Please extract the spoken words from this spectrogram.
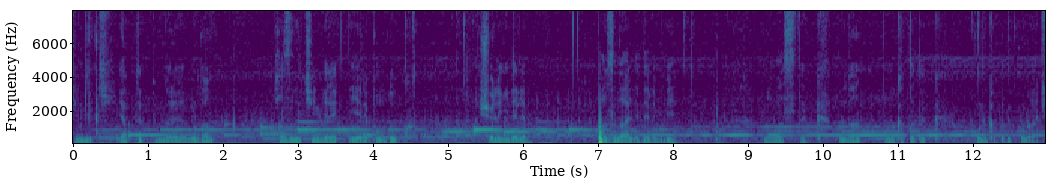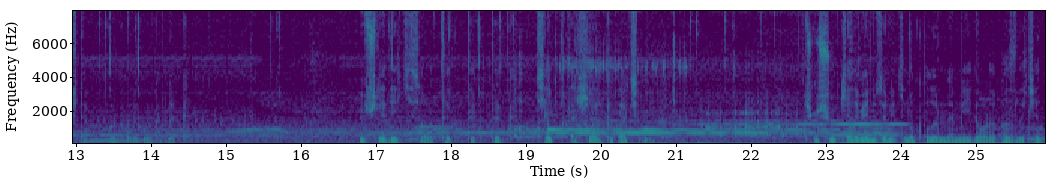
Şimdilik yaptık bunları. Buradan puzzle için gerekli yeri bulduk. Şöyle gidelim. Puzzle'ı halledelim bir. Buna bastık. Buradan bunu kapadık. Bunu kapadık, bunu açtık. Bunu kapadık, bunu kapadık. Üçledik. Sonra tık tık tık çektik aşağı. Kapı açıldı. Çünkü şu kelebeğin üzerindeki noktalar önemliydi orada puzzle için.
